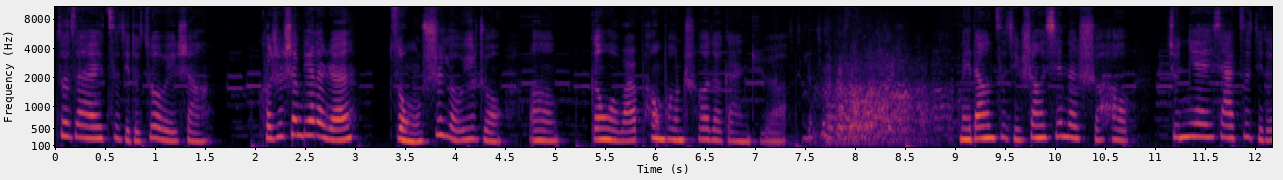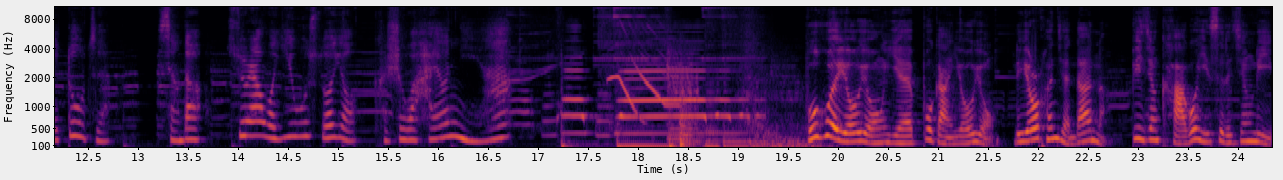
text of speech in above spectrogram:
坐在自己的座位上，可是身边的人总是有一种嗯。跟我玩碰碰车的感觉。每当自己伤心的时候，就捏一下自己的肚子，想到虽然我一无所有，可是我还有你啊！不会游泳，也不敢游泳，理由很简单呢，毕竟卡过一次的经历，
